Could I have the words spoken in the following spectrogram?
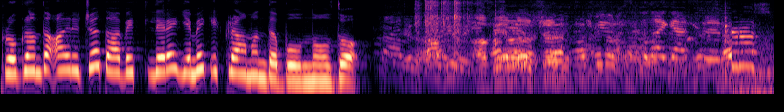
Programda ayrıca davetlilere yemek ikramında bulunuldu. Kolay gelsin.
